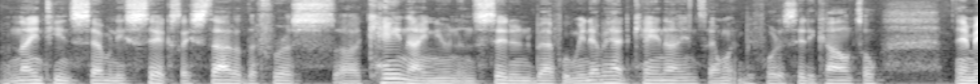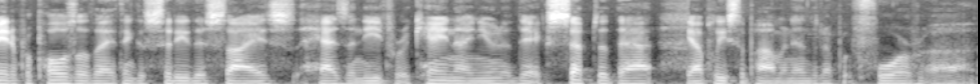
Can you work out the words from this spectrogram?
1976, I started the first uh, K-9 unit in the city of New Bedford. We never had K-9s. I went before the city council. They made a proposal that I think a city this size has a need for a canine unit. They accepted that. Our police department ended up with four uh,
